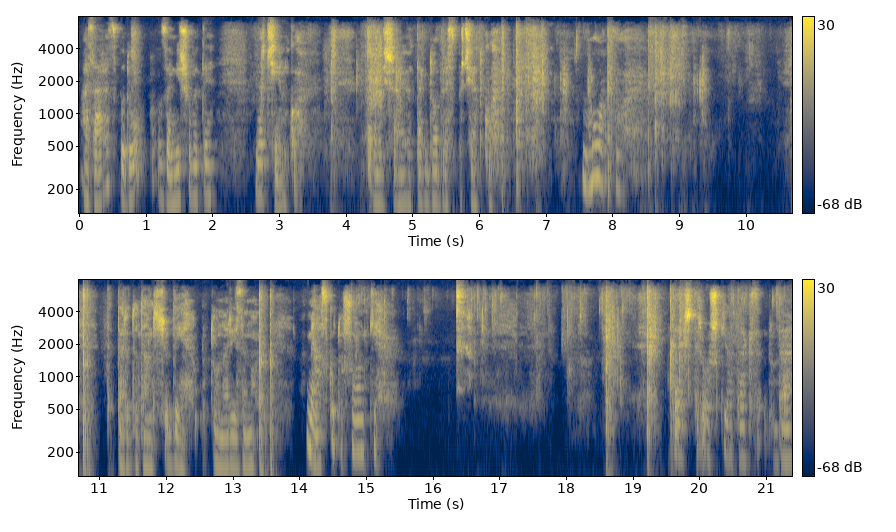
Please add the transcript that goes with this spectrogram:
А зараз буду замішувати начинку. Помішаю так добре спочатку моркву. Тепер додам сюди ту нарізану м'яско тушонки. Теж трошки отак туди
